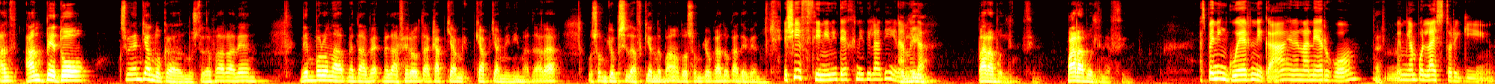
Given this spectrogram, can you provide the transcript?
αν, αν πετώ, δεν πιάνω το κράτος μου στο άρα δεν, δεν μπορώ να μετα, μεταφέρω τα κάποια, κάποια μηνύματα. Άρα όσο πιο ψηλά φτιάχνω πάνω, τόσο πιο κάτω κατεβαίνω. Εσύ ευθύνη είναι η τέχνη δηλαδή, να μετά. Πάρα πολύ ευθύνη. Πάρα πολύ ευθύνη. Α πούμε, η Γκουέρνικα είναι ένα έργο ναι. με μια πολλά ιστορική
